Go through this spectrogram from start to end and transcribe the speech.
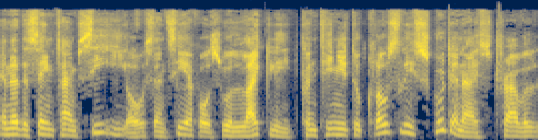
And at the same time, CEOs and CFOs will likely continue to closely scrutinize travel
